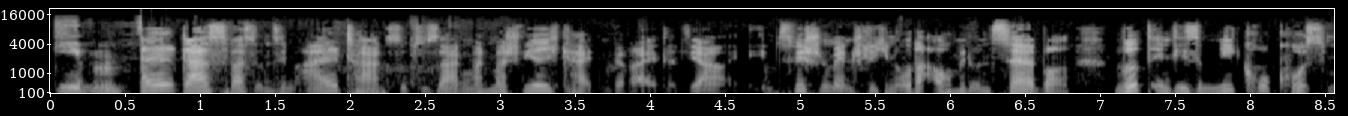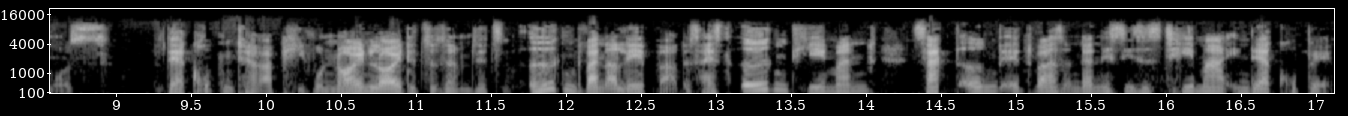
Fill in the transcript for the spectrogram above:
geben. All das, was uns im Alltag sozusagen manchmal Schwierigkeiten bereitet, ja, im Zwischenmenschlichen oder auch mit uns selber, wird in diesem Mikrokosmos der Gruppentherapie, wo neun Leute zusammensitzen, irgendwann erlebbar. Das heißt, irgendjemand sagt irgendetwas und dann ist dieses Thema in der Gruppe.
